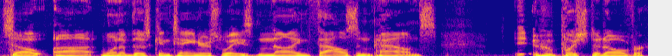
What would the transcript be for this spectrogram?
So uh, one of those containers weighs nine thousand pounds. Who pushed it over?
